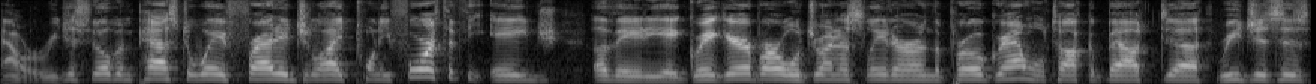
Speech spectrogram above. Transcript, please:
hour. Regis Philbin passed away Friday, July 24th at the age of 88. Greg Ehrbar will join us later in the program. We'll talk about uh, Regis's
